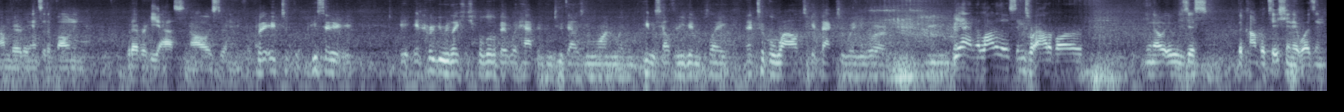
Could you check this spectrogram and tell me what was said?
I'm there to answer the phone and whatever he asks, and I'll always do anything for him. But it took, he said it, it, it hurt your relationship a little bit what happened in 2001 when he was healthy and he didn't play, and it took a while to get back to where you were. You- Yeah, and a lot of those things were out of our, you know, it was just the competition. It wasn't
